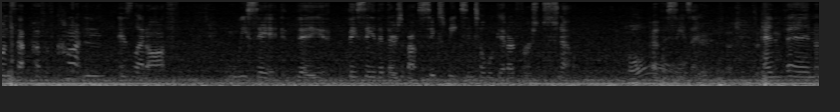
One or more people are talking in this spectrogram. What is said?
once that puff of cotton is let off, we say they they say that there's about six weeks until we'll get our first snow, oh, of the season. okay. And then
